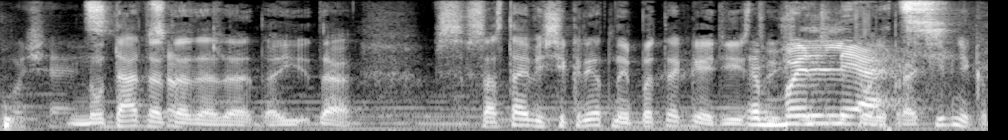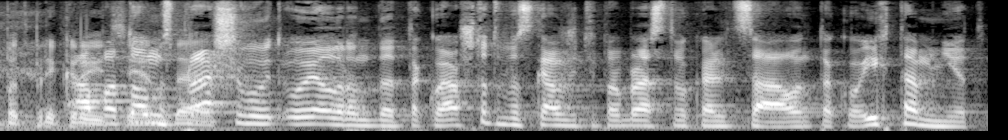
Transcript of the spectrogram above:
Получается. Ну да, да, да, да, да, да, да. В составе секретной БТГ действующей противника под прикрытием. А потом да. спрашивают у Элронда такой, а что вы скажете про братство кольца? А он такой, их там нет.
